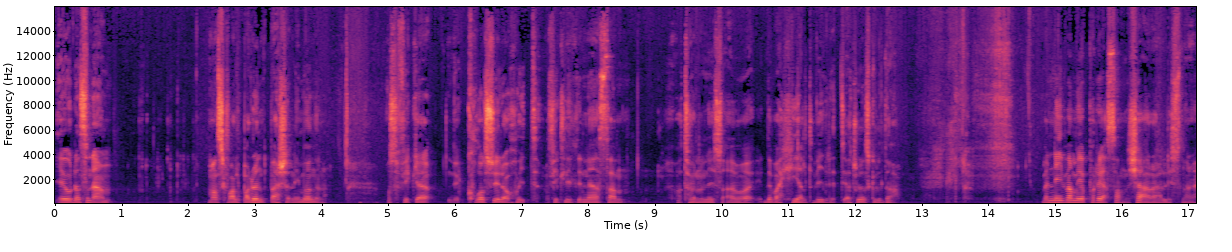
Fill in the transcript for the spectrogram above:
Jag gjorde en sån där... Man skvalpar runt bärsen i munnen. Och så fick jag kolsyra och skit. Fick lite i näsan. Jag var tvungen att nysa. Det var, det var helt vidrigt. Jag trodde jag skulle dö. Men ni var med på resan, kära lyssnare.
